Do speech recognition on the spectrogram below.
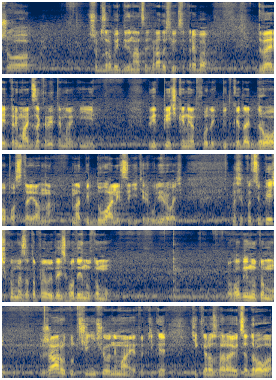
що щоб зробити 12 градусів, це треба двері тримати закритими і від печки не відходить. Підкидати дрова постійно, на піддувалі сидіти, регулювати. Значить, оцю печку ми затопили десь годину тому. Годину тому. Жару тут ще нічого немає, тут тільки, тільки розгораються дрова.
